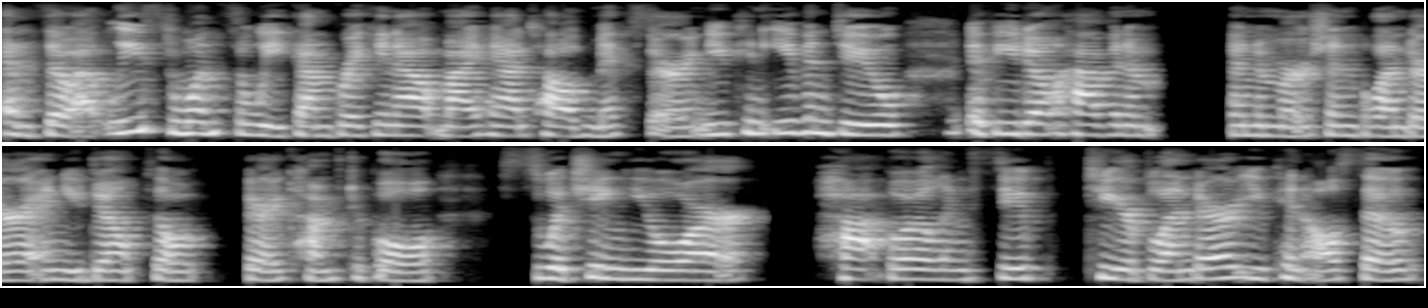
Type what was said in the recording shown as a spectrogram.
And so at least once a week, I'm breaking out my handheld mixer. And you can even do, if you don't have an, an immersion blender and you don't feel very comfortable switching your hot boiling soup to your blender, you can also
